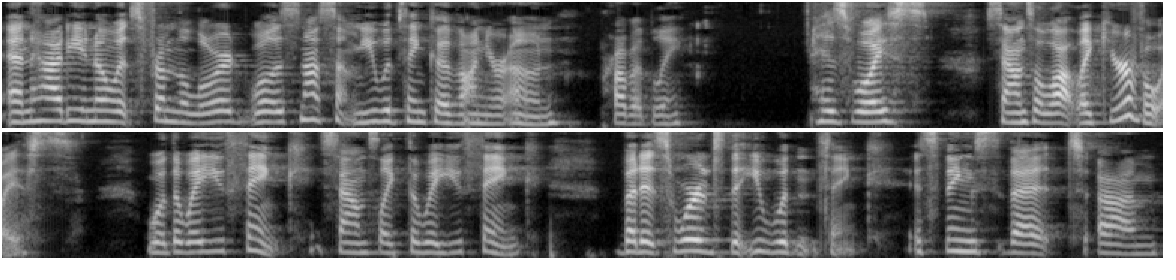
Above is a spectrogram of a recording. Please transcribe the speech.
And how do you know it's from the Lord? Well, it's not something you would think of on your own, probably. His voice sounds a lot like your voice. Well, the way you think sounds like the way you think, but it's words that you wouldn't think. It's things that um,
